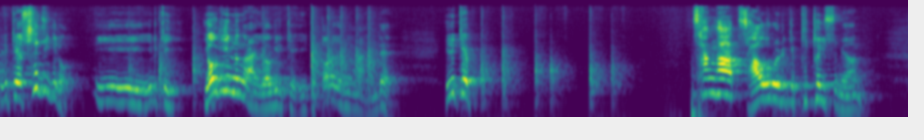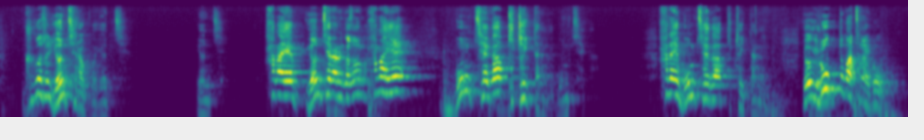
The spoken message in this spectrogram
이렇게 수직으로 이 이렇게 여기 있는 건 아니에요. 여기 이렇게 이렇게 떨어져 있는 건 아닌데 이렇게 상하 좌우로 이렇게 붙어 있으면 그것을 연체라고 해요. 연체. 연체. 하나의 연체라는 것은 하나의 몸체가 붙어 있다는 거예요. 몸체가. 하나의 몸체가 붙어 있다는 거예요. 여기 록도 마찬가지로 록.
